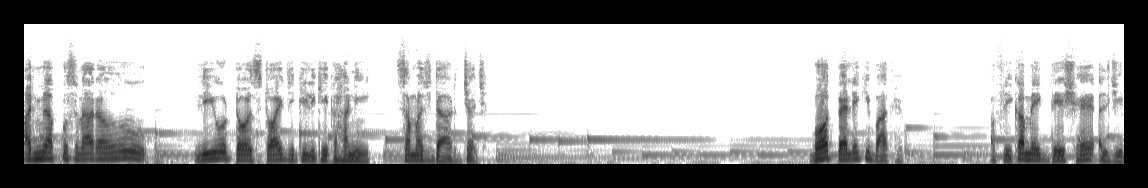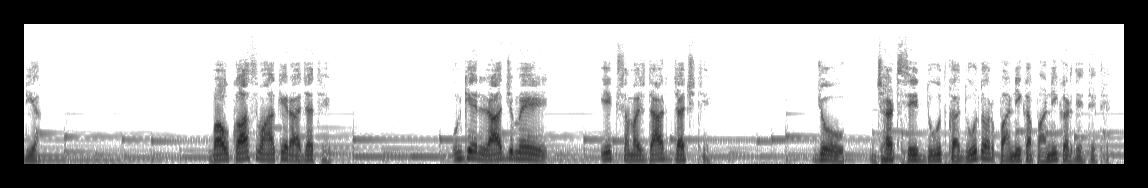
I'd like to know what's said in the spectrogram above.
आज मैं आपको सुना रहा हूँ लियो टॉल्स्टॉय जी की लिखी कहानी, समझदार जज। बहुत पहले की बात है। अफ्रीका में एक देश है अल्जीरिया। बाउकास वहाँ के राजा थे। उनके राज्य में एक समझदार जज थे, जो झट से दूध का दूध और पानी का पानी कर देते थे।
